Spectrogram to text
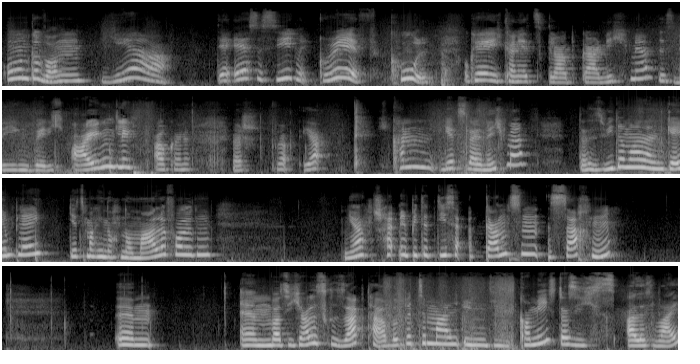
Und gewonnen. Yeah. Der erste Sieg mit Griff. Cool. Okay, ich kann jetzt, glaube gar nicht mehr. Deswegen werde ich eigentlich auch keine. Ja, ich kann jetzt leider nicht mehr. Das ist wieder mal ein Gameplay. Jetzt mache ich noch normale Folgen. Ja, schreibt mir bitte diese ganzen Sachen, ähm, ähm, was ich alles gesagt habe, bitte mal in die Kommis, dass ich alles weiß.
